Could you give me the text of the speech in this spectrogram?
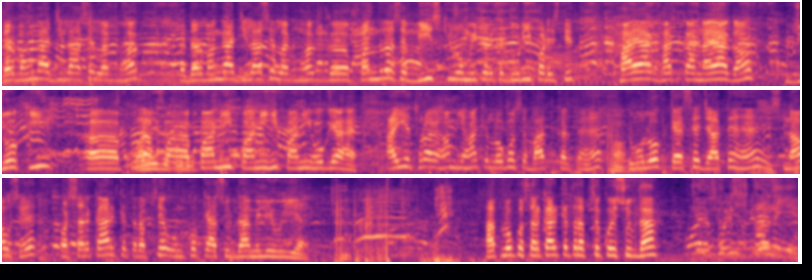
दरभंगा जिला से लगभग दरभंगा जिला से लगभग 15 से 20 किलोमीटर की दूरी पर स्थित हाया घाट का नया गाँव जो कि पूरा पानी पा, पानी पानी ही पानी हो गया है। आइए थोड़ा हम यहाँ के लोगों से बात करते हैं हाँ। कि वो लोग कैसे जाते हैं इस नाव से और सरकार की तरफ़ से उनको क्या सुविधा मिली हुई है? आप लोग को सरकार की तरफ़ से कोई सुविधा? नहीं है।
